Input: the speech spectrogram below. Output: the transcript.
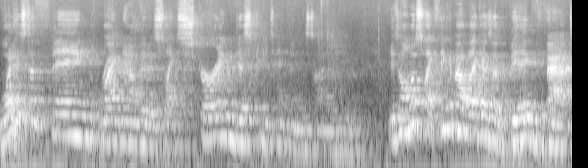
What is the thing right now that is like stirring discontentment inside of you? It's almost like, think about like as a big vat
